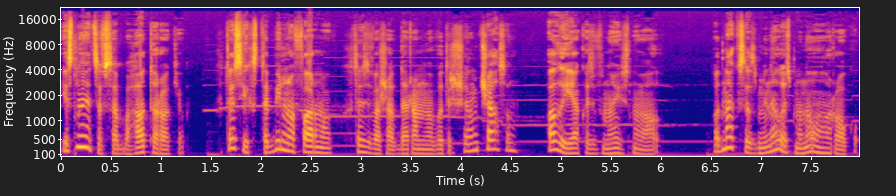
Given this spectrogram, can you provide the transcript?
Існує це все багато років. Хтось їх стабільно фармив, хтось вважав даремно витраченим часом, але якось воно існувало. Однак все змінилось минулого року.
